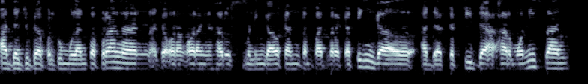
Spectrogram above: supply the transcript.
Ada juga pergumulan peperangan, ada orang-orang yang harus meninggalkan tempat mereka tinggal, ada ketidakharmonisan,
